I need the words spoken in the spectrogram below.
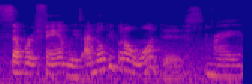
separate families. I know people don't want this. Right.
